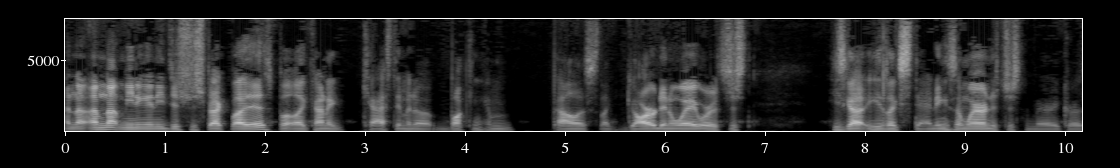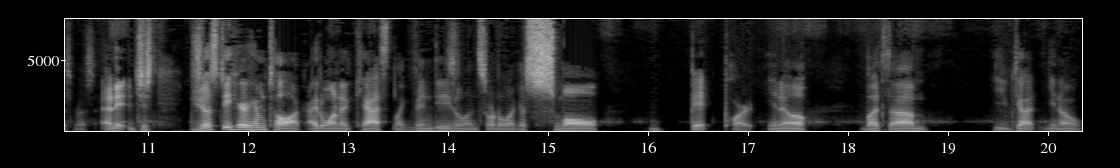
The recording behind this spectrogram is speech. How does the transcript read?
and I'm not meaning any disrespect by this, but like kind of cast him in a Buckingham Palace like guard in a way where it's just he's got he's like standing somewhere and it's just Merry Christmas, and it just just to hear him talk, I'd want to cast like Vin Diesel in sort of like a small bit part, you know? But um, you've got, you know,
